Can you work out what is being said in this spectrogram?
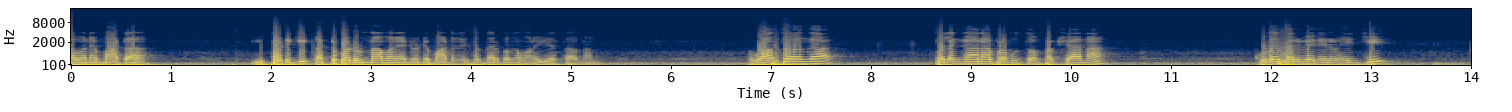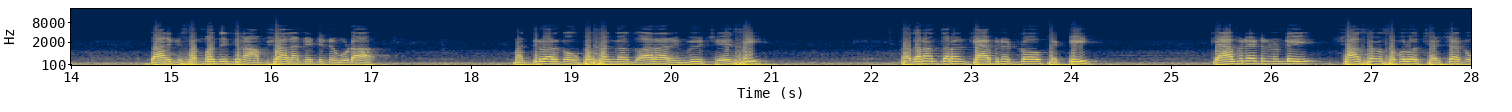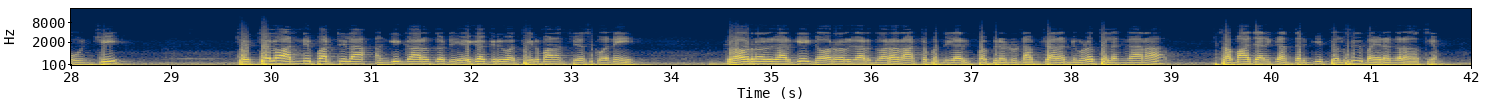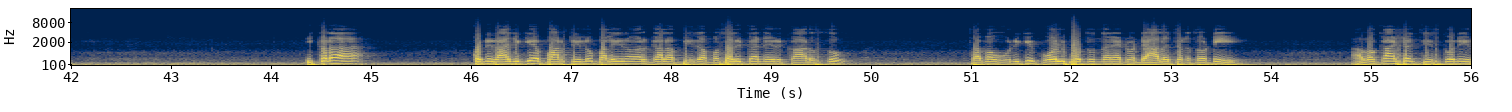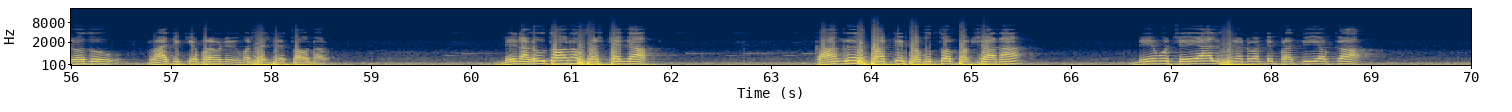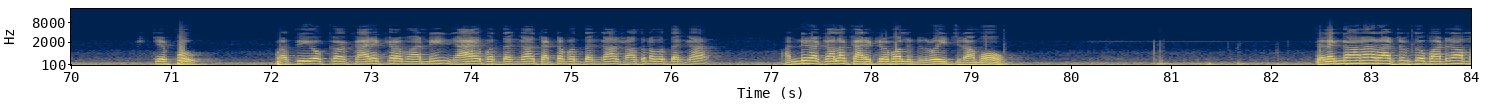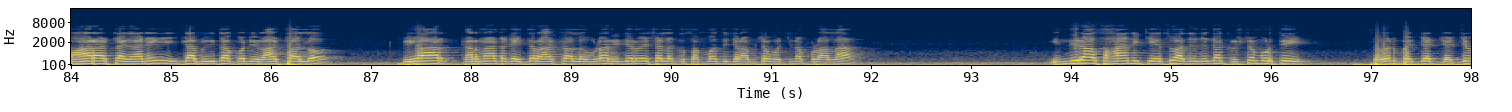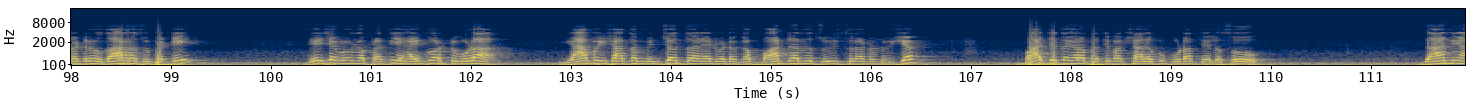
అనే మాట ఇప్పటికీ కట్టుబడి ఉన్నామనేటువంటి మాటని ఈ సందర్భంగా మనవి చేస్తా ఉన్నాను. వాస్తవంగా తెలంగాణ ప్రభుత్వం పక్షాన కుల సర్వే నిర్వహించి దానికి సంబంధించిన అంశాలన్నింటినీ కూడా మంత్రివర్గ ఉపసంఘం ద్వారా రివ్యూ చేసి తదనంతరం క్యాబినెట్లో పెట్టి క్యాబినెట్ నుండి శాసనసభలో చర్చకు ఉంచి చర్చలో అన్ని పార్టీల అంగీకారంతో ఏకగ్రీవ తీర్మానం చేసుకొని గవర్నర్ గారికి గవర్నర్ గారి ద్వారా రాష్ట్రపతి గారికి పంపినటువంటి అంశాలన్నీ కూడా తెలంగాణ సమాజానికి అందరికీ తెలుసు. బహిరంగ రహస్యం. ఇక్కడ కొన్ని రాజకీయ పార్టీలు బలహీన వర్గాల మీద మొసలి నీరు కారుస్తూ తమ ఉనికి కోల్పోతుందనేటువంటి ఆలోచనతోటి అవకాశం తీసుకొని ఈరోజు రాజకీయపరమైన విమర్శలు చేస్తూ ఉన్నారు. నేను అడుగుతా ఉన్నా స్పష్టంగా. కాంగ్రెస్ పార్టీ ప్రభుత్వం పక్షాన మేము చేయాల్సినటువంటి ప్రతి ఒక్క స్టెప్పు ప్రతి ఒక్క కార్యక్రమాన్ని న్యాయబద్ధంగా చట్టబద్ధంగా శాసనబద్ధంగా అన్ని రకాల కార్యక్రమాలు నిర్వహించినాము. తెలంగాణ రాష్ట్రంతో పాటుగా మహారాష్ట్ర కానీ ఇంకా మిగతా కొన్ని రాష్ట్రాల్లో బీహార్ కర్ణాటక ఇతర రాష్ట్రాల్లో కూడా రిజర్వేషన్లకు సంబంధించిన అంశం వచ్చినప్పుడల్లా ఇందిరా సహాని కేసు అదేవిధంగా కృష్ణమూర్తి సెవెన్ బెంచ్ జడ్జిమెంట్ను ఉదాహరణ చూపెట్టి దేశంలో ఉన్న ప్రతి హైకోర్టు కూడా యాభై శాతం మించొద్దు అనేటువంటి ఒక బార్డర్ను చూపిస్తున్నటువంటి విషయం బాధ్యత గల ప్రతిపక్షాలకు కూడా తెలుసు. దాన్ని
